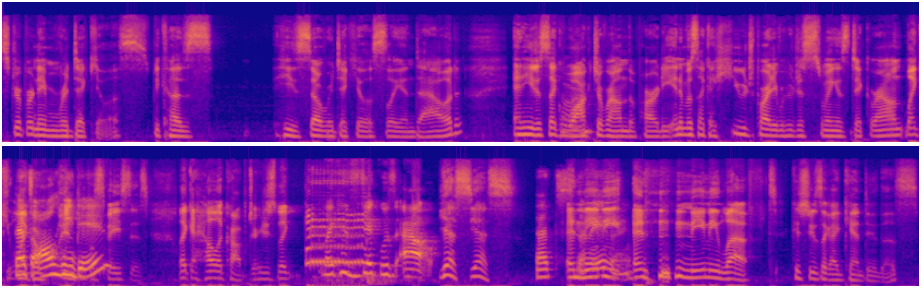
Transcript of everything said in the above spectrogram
stripper named Ridiculous because he's so ridiculously endowed. And he just like Sure. walked around the party, and it was like a huge party where he would just swing his dick around, like That's like a- all he did? Faces, like a helicopter. He just like like his dick was out. yes, yes. That's And amazing. Nene and Nini left because she was like, I can't do this.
